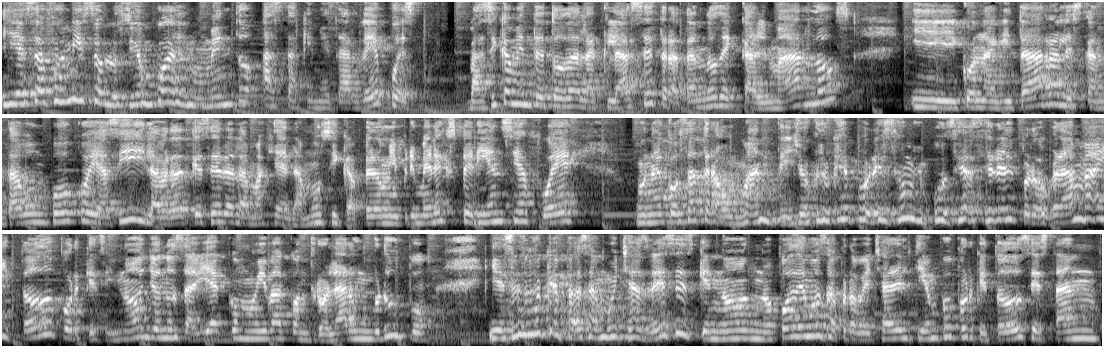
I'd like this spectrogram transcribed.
Y esa fue mi solución por el momento hasta que me tardé pues básicamente toda la clase tratando de calmarlos y con la guitarra les cantaba un poco y así, y la verdad que esa era la magia de la música, pero mi primera experiencia fue una cosa traumante. Yo creo que por eso me puse a hacer el programa y todo, porque si no, yo no sabía cómo iba a controlar un grupo. Y eso es lo que pasa muchas veces, que no, no podemos aprovechar el tiempo porque todos están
